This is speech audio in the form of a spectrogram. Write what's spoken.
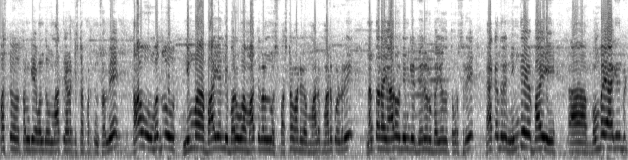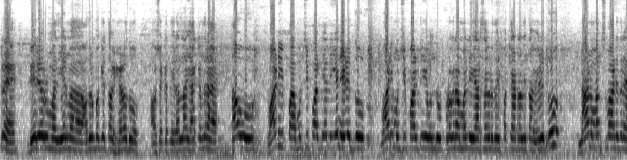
ಫಸ್ಟ್ ತಮಗೆ ಒಂದು ಮಾತು ಹೇಳಕ್ಕೆ ಇಷ್ಟಪಡ್ತೀನಿ ಸ್ವಾಮಿ. ತಾವು ಮೊದಲು ನಿಮ್ಮ ಬಾಯಲ್ಲಿ ಬರುವ ಮಾತುಗಳನ್ನು ಸ್ಪಷ್ಟವಾಗಿ ಮಾಡಿ ಮಾಡಿಕೊಳ್ಳ್ರಿ ನಂತರ ಯಾರೋ ನಿಮಗೆ ಬೇರೆಯವರು ಬೈಯೋದು ತೋರಿಸ್ರಿ. ಯಾಕಂದರೆ ನಿಮ್ಮದೇ ಬಾಯಿ ಬೊಂಬೈ ಆಗಿದ್ದು ಬಿಟ್ಟರೆ ಬೇರೆಯವರು ಮ, ಏನು ಅದ್ರ ಬಗ್ಗೆ ತಾವು ಹೇಳೋದು ಅವಶ್ಯಕತೆ ಇರಲ್ಲ. ಯಾಕಂದರೆ ತಾವು ವಾಡಿ ಪ, ಮುನ್ಸಿಪಾಲ್ಟಿಯಲ್ಲಿ ಏನು ಹೇಳಿದ್ದು? ವಾಡಿ ಮುನ್ಸಿಪಾಲ್ಟಿ ಒಂದು ಪ್ರೋಗ್ರಾಮಲ್ಲಿ ಎರಡು ಸಾವಿರದ ಇಪ್ಪತ್ತೆರಡರಲ್ಲಿ ತಾವು ಹೇಳಿದ್ದು. ನಾನು ಮನ್ಸು ಮಾಡಿದರೆ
